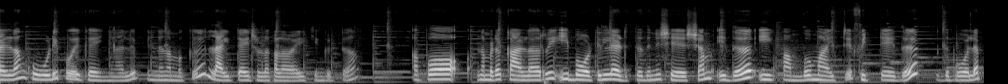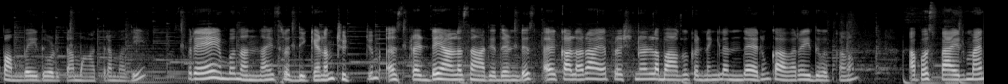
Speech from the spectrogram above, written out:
വെള്ളം കൂടി പോയി കഴിഞ്ഞാൽ പിന്നെ നമുക്ക് ലൈറ്റ് ആയിട്ടുള്ള കളറായിരിക്കും കിട്ടുക. അപ്പോൾ നമ്മുടെ കളറ് ഈ ബോട്ടിലിൽ എടുത്തതിന് ശേഷം ഇത് ഈ പമ്പുമായിട്ട് ഫിറ്റ് ചെയ്ത് ഇതുപോലെ പമ്പ് ചെയ്ത് കൊടുത്താൽ മാത്രം മതി. സ്പ്രേ ചെയ്യുമ്പോൾ നന്നായി ശ്രദ്ധിക്കണം. ചുറ്റും സ്പ്രെഡ് ചെയ്യാനുള്ള സാധ്യത ഉണ്ട് കളറായ പ്രശ്നമുള്ള ഭാഗമൊക്കെ ഉണ്ടെങ്കിൽ എന്തായാലും കവർ ചെയ്ത് വെക്കണം. അപ്പോൾ സ്പൈഡർമാൻ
